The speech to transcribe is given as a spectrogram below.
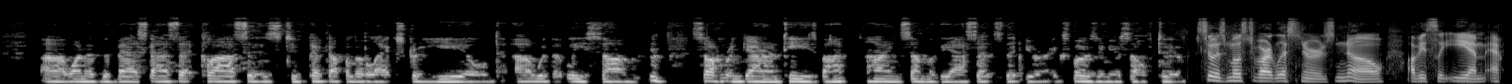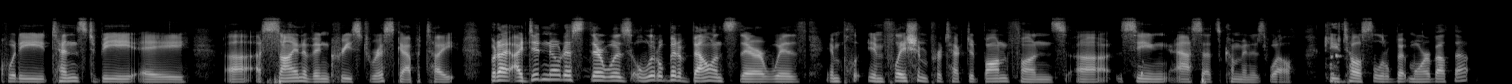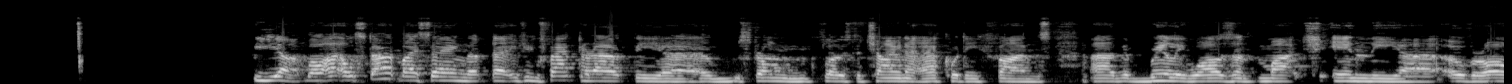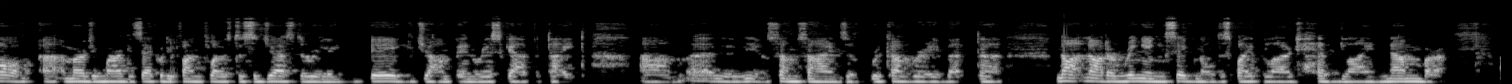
uh, one of the best asset classes to pick up a little extra yield uh, with at least some sovereign guarantees behind some of the assets that you're exposing yourself to. So, as most of our listeners know, obviously EM equity tends to be a uh, a sign of increased risk appetite. But I, I, did notice there was a little bit of balance there with impl- inflation protected bond funds uh, seeing assets come in as well. Can you tell us a little bit more about that? Yeah, well, I'll start by saying that uh, if you factor out the uh, strong flows to China equity funds, uh, there really wasn't much in the uh, overall uh, emerging markets equity fund flows to suggest a really big jump in risk appetite. Um, uh, you know, some signs of recovery, but not not a ringing signal despite the large headline number.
